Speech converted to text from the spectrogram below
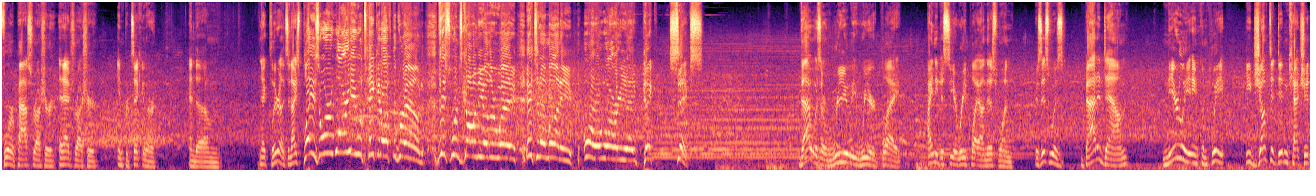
for a pass rusher, an edge rusher in particular. And um, yeah, clearly it's a nice play as Oruwariye will take it off the ground. This one's going the other way. It's an Amani Oruwariye pick six. That was a really weird play. I need to see a replay on this one because this was batted down, nearly incomplete. He jumped it, didn't catch it,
